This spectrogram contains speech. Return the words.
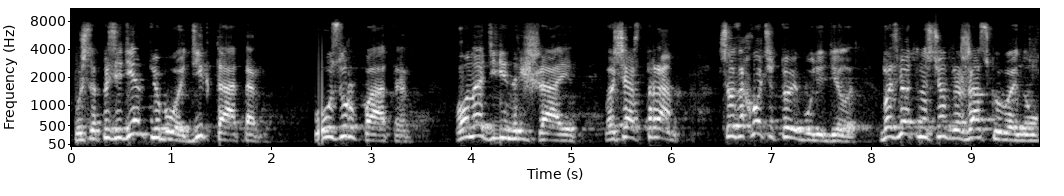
Потому что президент любой – диктатор, узурпатор. Он один решает. Вот сейчас Трамп что захочет, то и будет делать. Возьмет и начнет гражданскую войну.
